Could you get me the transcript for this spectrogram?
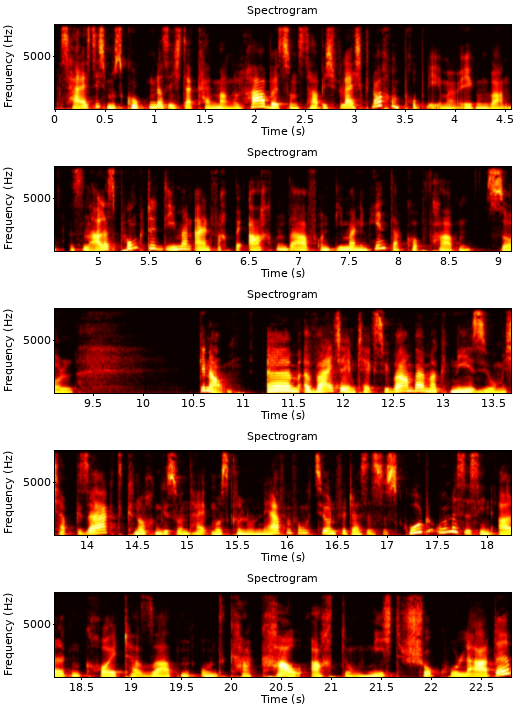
Das heißt, ich muss gucken, dass ich da keinen Mangel habe, sonst habe ich vielleicht Knochenprobleme irgendwann. Das sind alles Punkte, die man einfach beachten darf und die man im Hinterkopf haben soll. Genau. Ähm, weiter im Text. Wir waren bei Magnesium. Ich habe gesagt, Knochengesundheit, Muskeln- und Nervenfunktion, für das ist es gut. Und es ist in Algen, Kräuter, Saaten und Kakao. Achtung, nicht Schokolade,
